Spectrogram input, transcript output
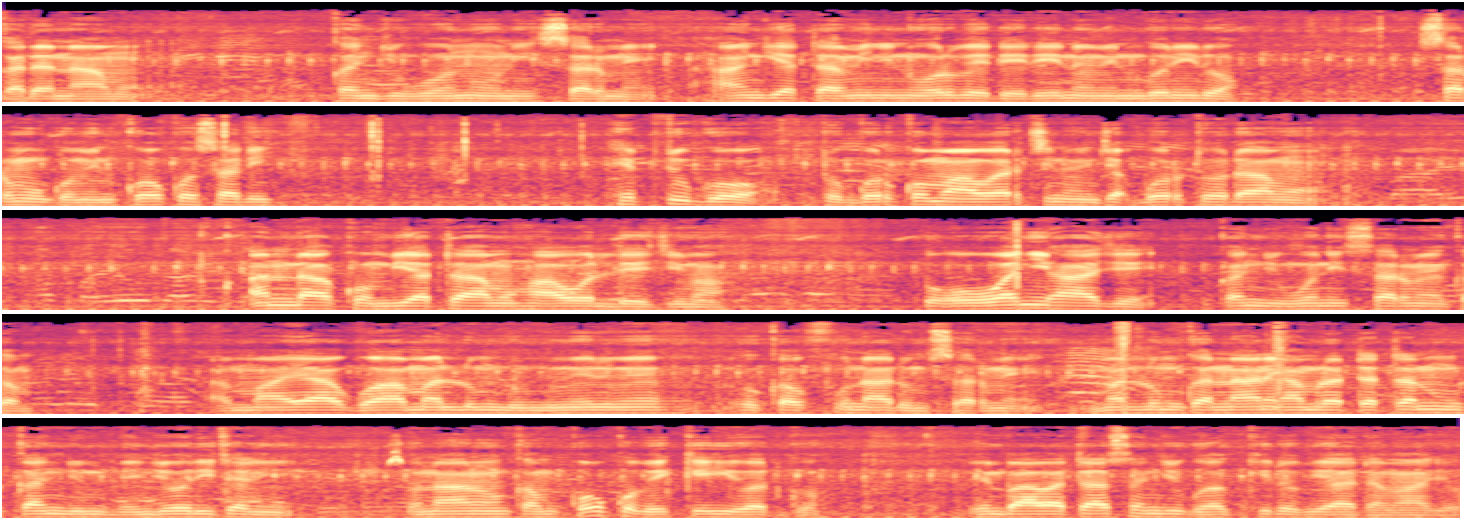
gaɗanamo kanjum woni woni sarme. Ha giyata minin worɓe dedei no min goni ɗo sarmugo min koko sadi. Heɓtugo to gorko ma warti no jaɓɓortoɗamo anda ko mbiyatamo ha woldeji ma. To o wañi haaje. Kanjum woni sarme kam amma yaago ha mallum ɗum ɗume ɗume o kam funa ɗum sarme. Mallum kam nane amrata tan kanjum ɓe joɗitani so na noon kam ko ko ɓe kehi watgo ɓe mbawata sanjugo hakkilo ɓi adamajo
